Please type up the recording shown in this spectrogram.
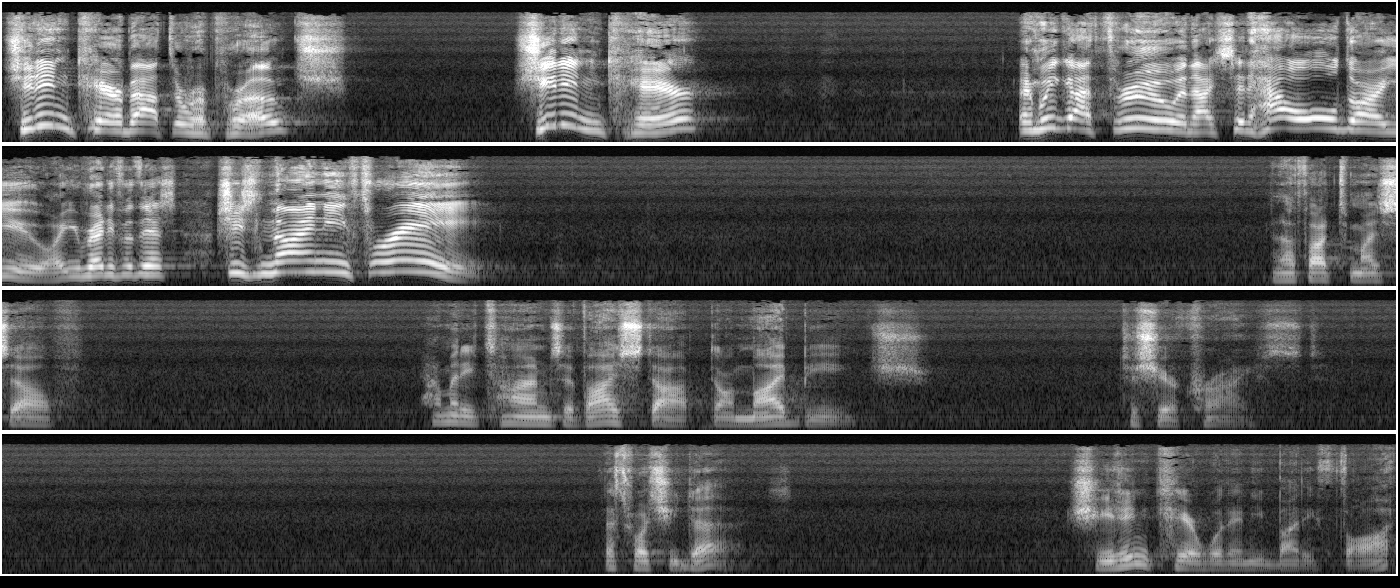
She didn't care about the reproach. She didn't care. And we got through, and I said, How old are you? Are you ready for this? She's 93. And I thought to myself, how many times have I stopped on my beach to share Christ? That's what she does. She didn't care what anybody thought.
